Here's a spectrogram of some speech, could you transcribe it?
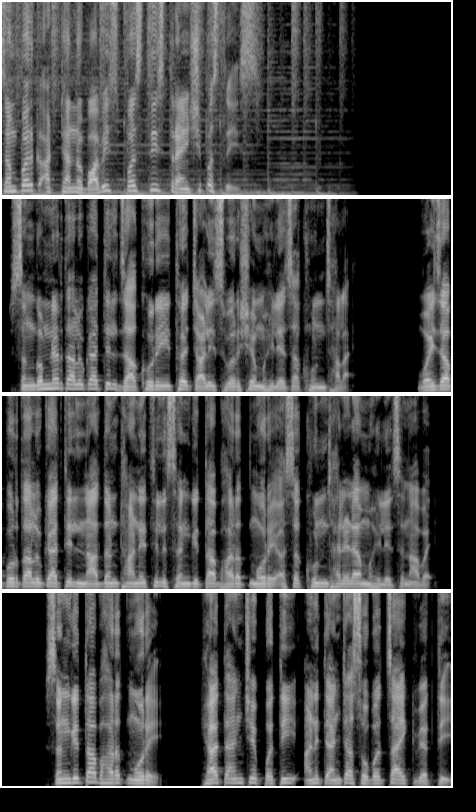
संपर्क अठ्ठ्याण्णव बावीस पस्तीस त्र्याऐंशी पस्तीस. संगमनेर तालुक्यातील जाखोरी इथं चाळीस वर्षीय महिलेचा खून झालाय. वैजापूर तालुक्यातील नादन ठाणेतील संगीता भारत मोरे असं खून झालेल्या महिलेचं नाव आहे. संगीता भारत मोरे ह्या त्यांचे पती आणि त्यांच्यासोबतचा एक व्यक्ती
